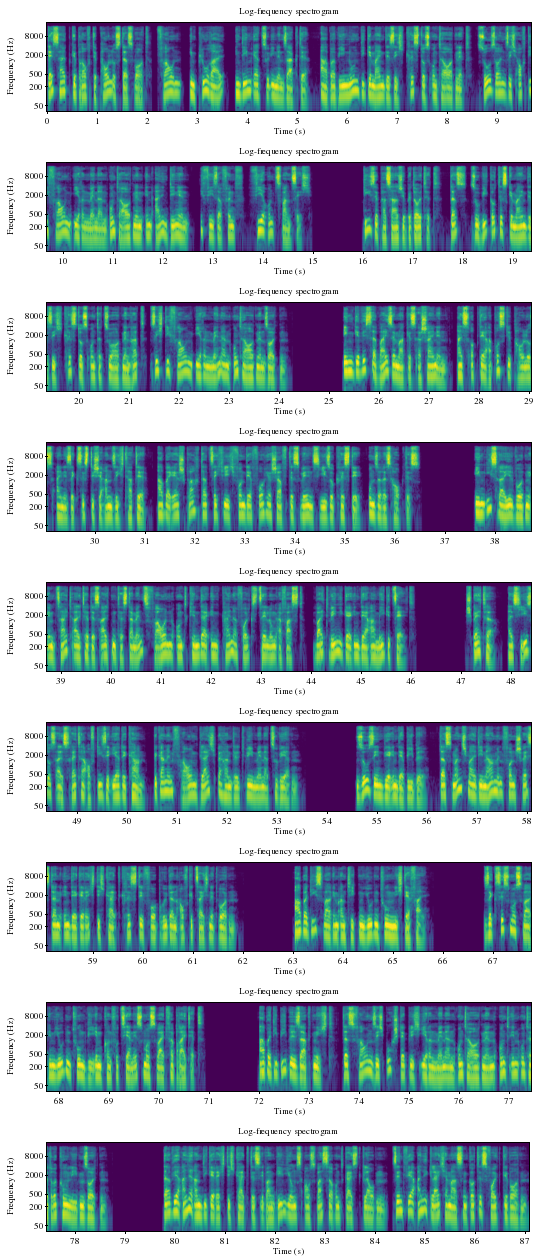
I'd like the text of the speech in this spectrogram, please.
Deshalb gebrauchte Paulus das Wort Frauen im Plural, indem er zu ihnen sagte, aber wie nun die Gemeinde sich Christus unterordnet, so sollen sich auch die Frauen ihren Männern unterordnen in allen Dingen, Epheser 5, 24. Diese Passage bedeutet, dass, so wie Gottes Gemeinde sich Christus unterzuordnen hat, sich die Frauen ihren Männern unterordnen sollten. In gewisser Weise mag es erscheinen, als ob der Apostel Paulus eine sexistische Ansicht hatte, aber er sprach tatsächlich von der Vorherrschaft des Willens Jesu Christi, unseres Hauptes. In Israel wurden im Zeitalter des Alten Testaments Frauen und Kinder in keiner Volkszählung erfasst, weit weniger in der Armee gezählt. Später, als Jesus als Retter auf diese Erde kam, begannen Frauen gleich behandelt wie Männer zu werden. So sehen wir in der Bibel, dass manchmal die Namen von Schwestern in der Gerechtigkeit Christi vor Brüdern aufgezeichnet wurden. Aber dies war im antiken Judentum nicht der Fall. Sexismus war im Judentum wie im Konfuzianismus weit verbreitet. Aber die Bibel sagt nicht, dass Frauen sich buchstäblich ihren Männern unterordnen und in Unterdrückung leben sollten. Da wir alle an die Gerechtigkeit des Evangeliums aus Wasser und Geist glauben, sind wir alle gleichermaßen Gottes Volk geworden.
